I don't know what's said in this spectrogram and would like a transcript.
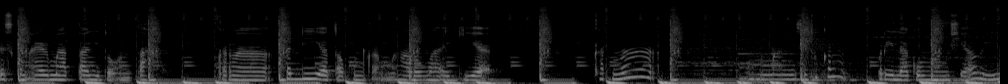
meneteskan air mata gitu entah karena sedih ataupun karena haru bahagia. Karena menangis itu kan perilaku manusiawi.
